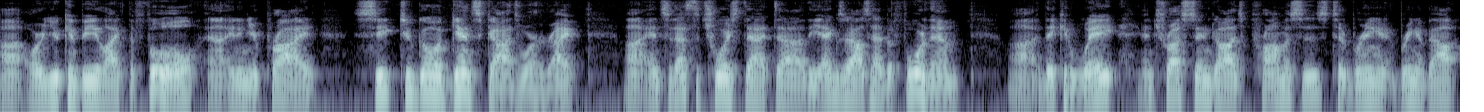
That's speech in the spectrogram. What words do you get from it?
uh, or you can be like the fool uh, and in your pride seek to go against God's word. Right." Uh, and so that's the choice that the exiles had before them. they could wait and trust in God's promises to bring bring about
